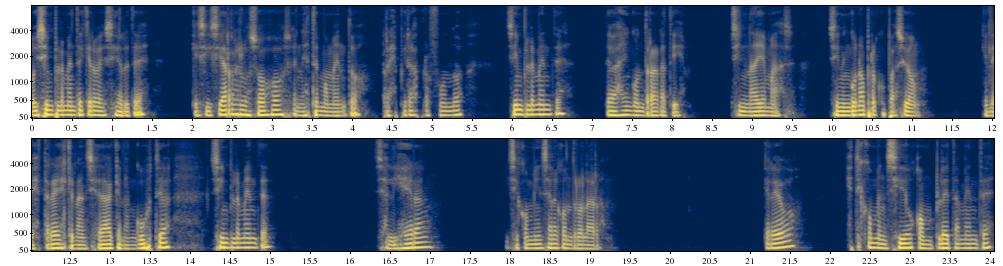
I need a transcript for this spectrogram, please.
Hoy simplemente quiero decirte que si cierras los ojos en este momento, respiras profundo, simplemente te vas a encontrar a ti, sin nadie más, sin ninguna preocupación, que el estrés, que la ansiedad, que la angustia, simplemente se aligeran y se comienzan a controlar. Creo estoy convencido completamente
